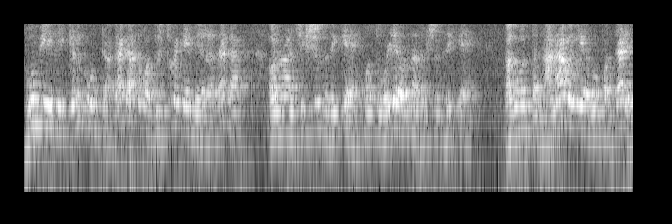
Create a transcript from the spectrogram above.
ಭೂಮಿಯಲ್ಲಿ ಕೆಡುಕು ಉಂಟಾದಾಗ ಅಥವಾ ದುಷ್ಟರ ಕೈ ಮೇಲಾದಾಗ ಅವರನ್ನು ಶಿಕ್ಷಿಸೋದಕ್ಕೆ ಮತ್ತು ಒಳ್ಳೆಯವರನ್ನ ರಕ್ಷಿಸೋದಕ್ಕೆ ಭಗವಂತ ನಾನಾ ಬಗೆಯ ರೂಪ ತಾಳಿ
